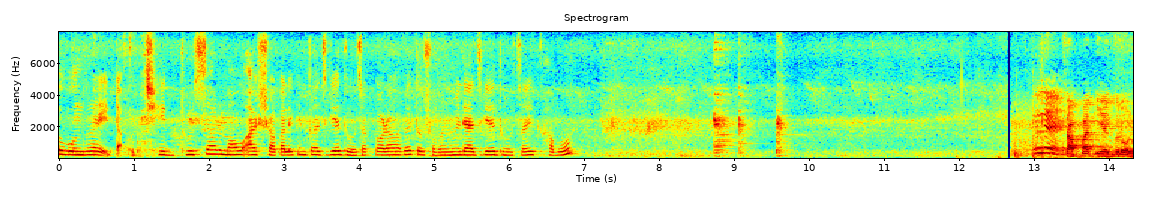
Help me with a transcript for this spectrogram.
তো বন্ধুরা এটা হচ্ছে ধোসার মাও আর সকালে কিন্তু আজকে ধোসা করা হবে তো সবাই মিলে আজকে ধোসাই খাব। চাপাতি এগ রোল।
